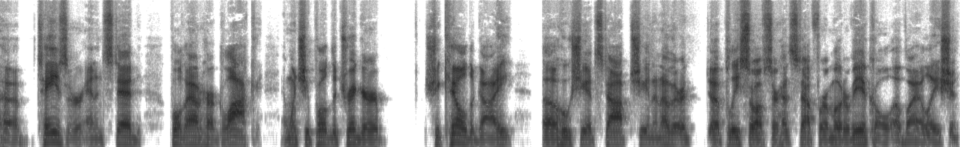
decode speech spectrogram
uh, taser and instead pulled out her Glock. And when she pulled the trigger, she killed a guy uh, who she had stopped. She and another uh, police officer had stopped for a motor vehicle uh, violation.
